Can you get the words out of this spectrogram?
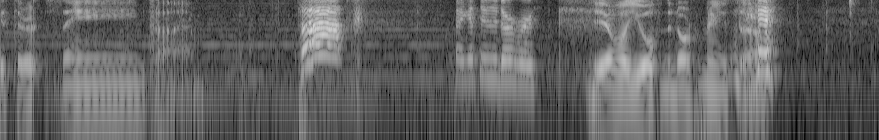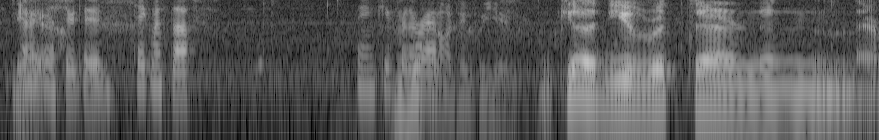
Get there at the same time. Ah! I got through the door first. Yeah, well, you opened the door for me, so. Alright, Mr. Dude. Take my stuffs. Thank you for the What rep. can I do for you? Good, you returned and there,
